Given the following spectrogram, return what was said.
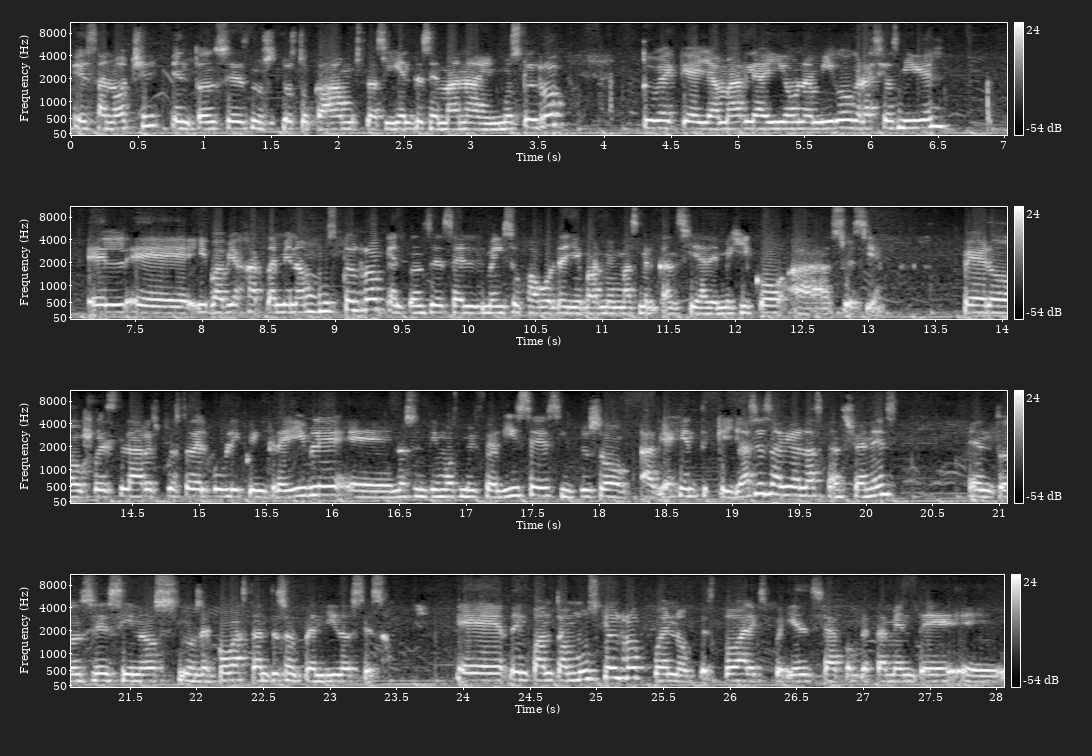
esa noche, entonces nosotros tocábamos la siguiente semana en Muscle Rock. Tuve que llamarle ahí a un amigo, gracias Miguel. Él eh, iba a viajar también a Muscle Rock, entonces él me hizo favor de llevarme más mercancía de México a Suecia pero pues la respuesta del público increíble, eh, nos sentimos muy felices, incluso había gente que ya se sabía las canciones, entonces sí nos, nos dejó bastante sorprendidos eso. Eh, en cuanto a Muscle Rock, bueno, pues toda la experiencia completamente eh,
